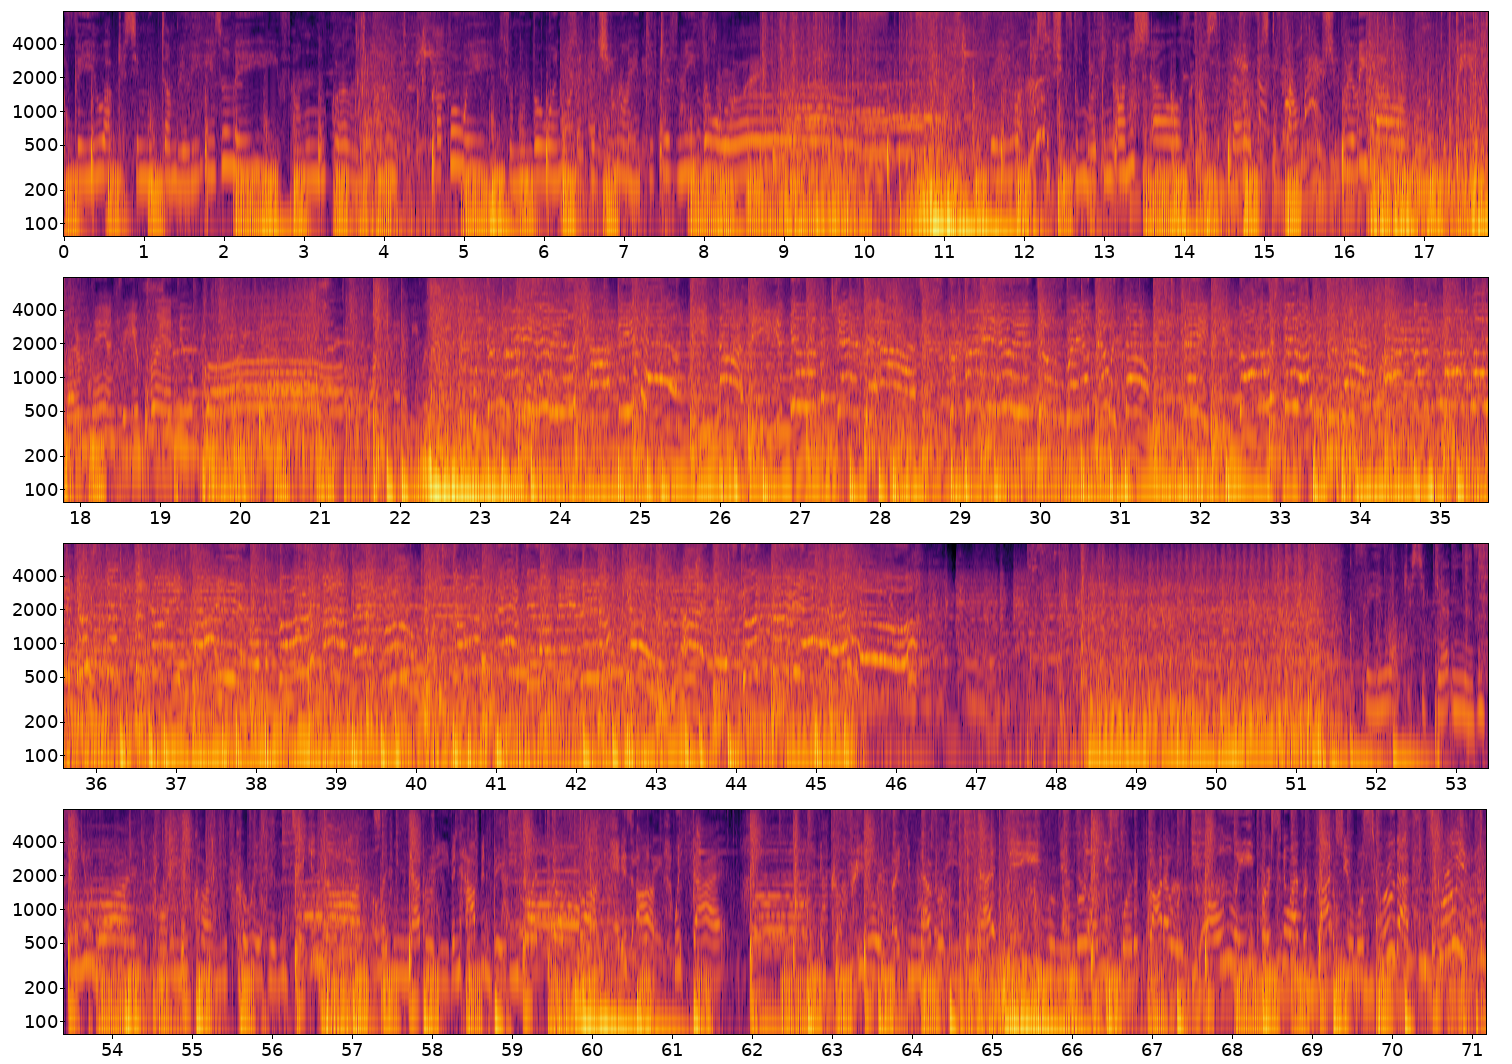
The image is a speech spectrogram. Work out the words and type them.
Good for you, I guess you moved on really easily. You found a new girl and it only took a couple weeks. Remember when you said that you wanted to give me the world? Good for you, I guess that you've been working on yourself. I guess the therapist I found you should really guess you're getting everything you want. You bought a new car and your career's really taking off. It's like we never even happened, baby. What the fuck is up with that? And good for you, it's like you never even met me. Remember when you swore to God I was the only person who ever got you? Well, screw that and screw. You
